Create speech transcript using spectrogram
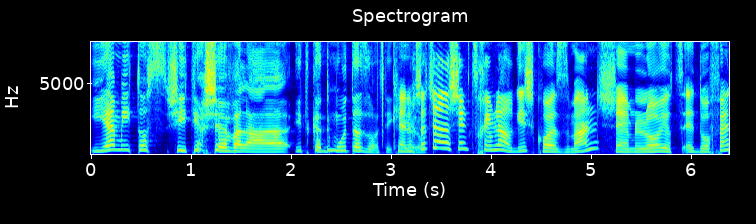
יהיה מיתוס שיתיישב על ההתקדמות הזאת. כי כאילו. אני חושבת שאנשים צריכים להרגיש כל הזמן שהם לא יוצאי דופן,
